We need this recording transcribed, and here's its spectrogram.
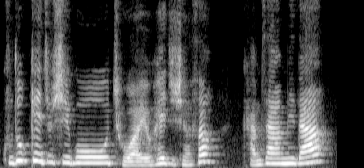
구독해 주시고 좋아요 해 주셔서 감사합니다.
